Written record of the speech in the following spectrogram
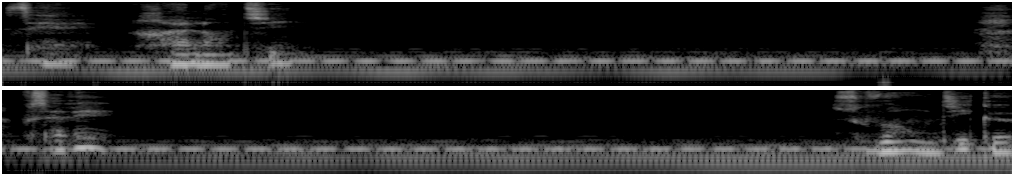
s'est ralenti. Vous savez, souvent on dit que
